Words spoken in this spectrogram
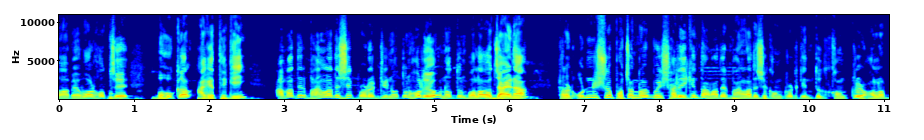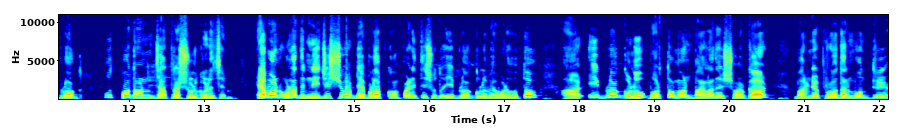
বা ব্যবহার হচ্ছে বহুকাল আগে থেকেই আমাদের বাংলাদেশে প্রোডাক্টটি নতুন হলেও নতুন বলাও যায় না, কারণ উনিশশো পঁচানব্বই সালেই কিন্তু আমাদের বাংলাদেশে কংক্রিট কিন্তু কংক্রিট হলো ব্লক উৎপাদন যাত্রা শুরু করেছেন এবং ওনাদের নিজস্ব ডেভেলপ কোম্পানিতে শুধু এই ব্লকগুলো ব্যবহার হতো। আর এই ব্লকগুলো বর্তমান বাংলাদেশ সরকার মাননীয় প্রধানমন্ত্রীর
